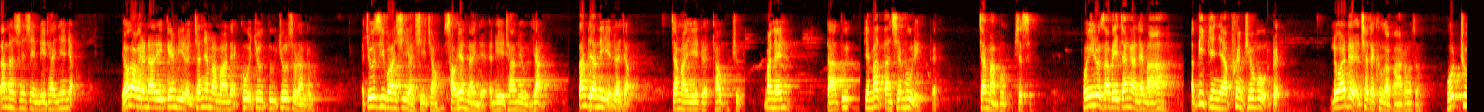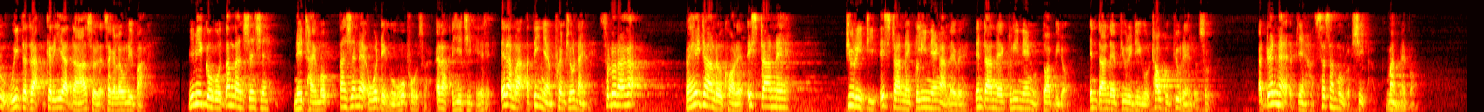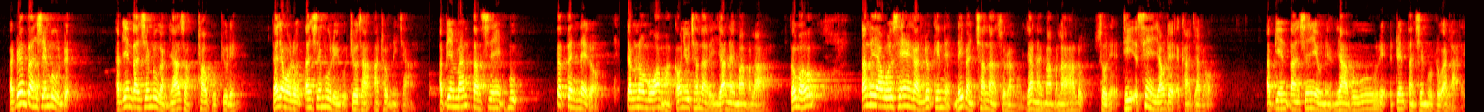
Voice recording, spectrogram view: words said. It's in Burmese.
တန်တန်ရှင်းရှင်းနေထိုင်ခြင်းကြောင့်ယောဂဝေဒနာတွေကင်းပြီးတော့ချမ်းချမ်းမာမာနဲ့ကိုယ်အကျိုးသူအကျိုးဆိုတာလို့အကျိုးစီးပွားရှိရရှိချောင်းဆောင်ရွက်နိုင်တဲ့အနေအထားမျိုးရတံပြန်သည့်အတွက်ကြောင့်ကျမ်းမာရေးအတွက်ထောက်ပြုမှန်တယ်ဒါသူပြင်ပတန်ရှင်းမှုတွေအတွက်ကျမ်းမာမှုဖြစ်စေဘုန်းကြီးတို့စာပေကျမ်းဂန်ထဲမှာအသိပညာဖွံ့ဖြိုးဖို့အတွက်လိုအပ်တဲ့အချက်တစ်ခုကဘာလို့ဆို ဝဋ္ထုဝိတရကရိယတာဆိုတဲ့စကားလုံးလေးပါတယ်မိမိကိုယ်ကိုတန်တန်ရှင်းရှင်းနေထိုင်ဖို့တန်ရှင်းတဲ့အဝတ်တွေကိုဝတ်ဖို့ဆိုတာအဲ့ဒါအရေးကြီးတယ်တဲ့အဲ့ဒါမှအသိဉာဏ်ဖွံ့ဖြိုးနိုင်တယ်ဆိုလိုတာကဗဟိတလို့ခေါ်တဲ့ external purity external cleaning ကလည်းပဲ internal cleaning ကိုတွားပြီးတော့ internal purity ကိုထောက်ကူပြုတယ်လို့ဆိုလို့အတွင်းနဲ့အပြင်ဟာဆက်ဆက်မှုတော့ရှိတာမှန်ပဲပေါ့ အတွင်းတန်ရှင်းမှုအတွက်အပြင်တန်ရှင်းမှုကများစွာအထောက်အကူပြုတယ်ဒါကြောင့်မို့လို့တန်ရှင်းမှုတွေကိုကြိုးစားအားထုတ်နေကြအပြင်ပန်းတန်ရှင်းမှုတက်တက်နဲ့တော့တမလွန်ဘဝမှာကောင်းကျိုးချမ်းသာတွေရနိုင်မှာမလားသို့မဟုတ်တန်တရားဝဆင်းရဲကလွတ်ကင်းတဲ့နိဗ္ဗာန်ချမ်းသာဆိုတာကိုရနိုင်မှာမလားလို့ဆိုတဲ့ဒီအဆင့်ရောက်တဲ့အခါကျတော့အပြင်တန်ရှင်းရုံနဲ့မရဘူးတဲ့အတွင်းတန်ရှင်းဖို့လိုအပ်လာတယ်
